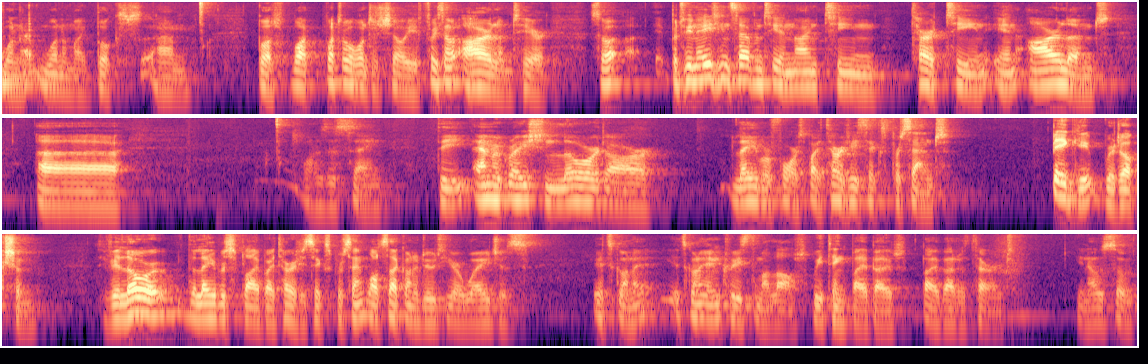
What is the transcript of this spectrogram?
one, one of my books. Um, but what, what do I want to show you? For example, Ireland here. So uh, between 1870 and 1913 in Ireland, uh, what is this saying? The emigration lowered our labour force by 36%. Big reduction. If you lower the labour supply by 36%, what's that going to do to your wages? It's going to, it's going to increase them a lot, we think by about, by about a third. You know, so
